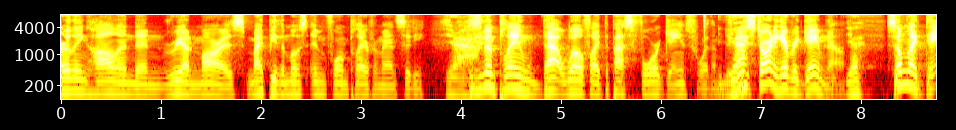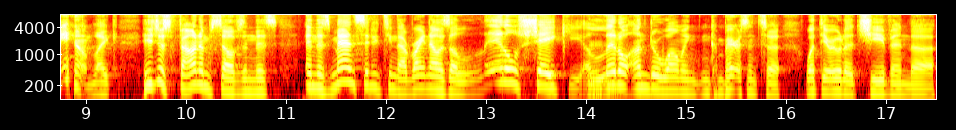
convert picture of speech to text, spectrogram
Erling Haaland and Riyad Mahrez might be the most informed player for Man City. Yeah. He's been playing that well for like the past four games for them. dude. Yeah. He's starting every game now. Yeah. So I'm like, damn, like he just found himself in this in this Man City team that right now is a little shaky, Mm. a little underwhelming in comparison to what they were able to achieve in the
